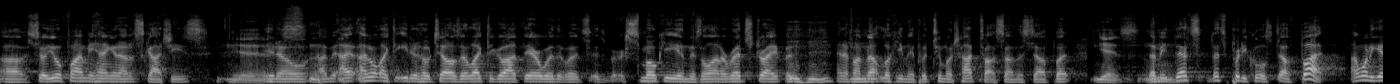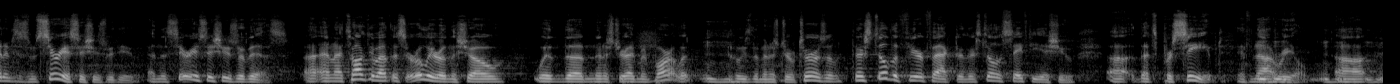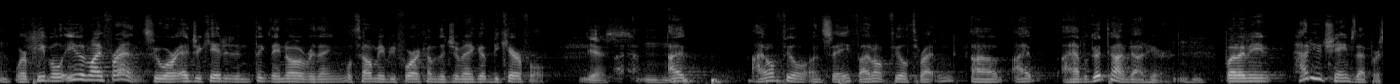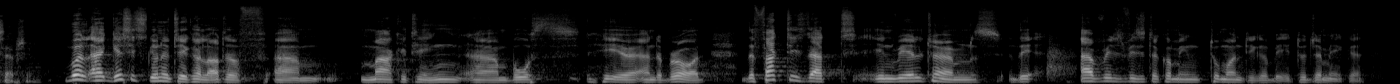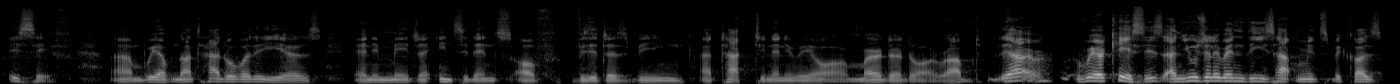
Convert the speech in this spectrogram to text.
Uh, so you'll find me hanging out at Scotchies. Yes. You know, I, mean, I, I don't like to eat at hotels. I like to go out there where it's, it's very smoky and there's a lot of red stripe, and, and if I'm not looking, they put too much hot sauce on the stuff. But Yes. I mean, that's that's pretty cool stuff. But I want to get into some serious issues with you, and the serious issues are this. Uh, and I talked about this earlier in the show with uh, Minister Edmund Bartlett, who's the Minister of Tourism. There's still the fear factor. There's still a safety issue uh, that's perceived, if not Mhm. real, uh, where people, even my friends who are educated and think they know everything, will tell me before I come to Jamaica, "Be careful." Yes. mhm. I, I don't feel unsafe. I don't feel threatened. Uh, I, I have a good time down here. But I mean, how do you change that perception? Well, I guess it's going to take a lot of um, marketing, um, both here and abroad. The fact is that, in real terms, the average visitor coming to Montego Bay, to Jamaica, is safe. Um, we have not had over the years any major incidents of visitors being attacked in any way or murdered or robbed. There are rare cases, and usually when these happen, it's because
